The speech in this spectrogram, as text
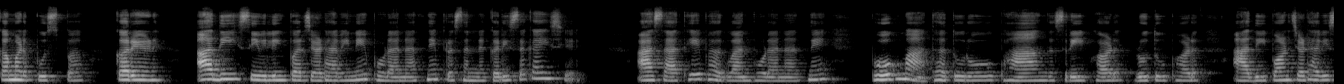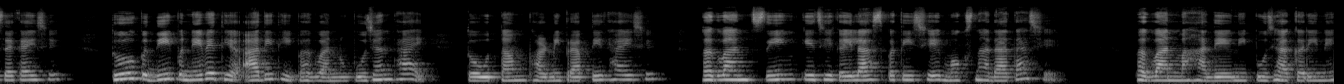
કમળ પુષ્પ કરેણ આદિ શિવલિંગ પર ચઢાવીને ભોળાનાથને પ્રસન્ન કરી શકાય છે. આ સાથે ભગવાન ભોળાનાથને ભોગમાં ધતુરો, ભાંગ, શ્રીફળ, ઋતુફળ આદિ પણ ચઢાવી શકાય છે. ધૂપ, દીપ, નૈવેદ્ય આદિથી ભગવાનનું પૂજન થાય તો ઉત્તમ ફળની પ્રાપ્તિ થાય છે. ભગવાન શિવ કે જે કૈલાસપતિ છે, મોક્ષના દાતા છે. ભગવાન મહાદેવની પૂજા કરીને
